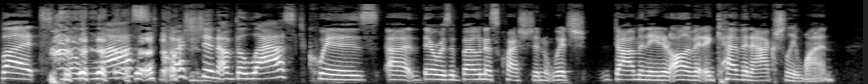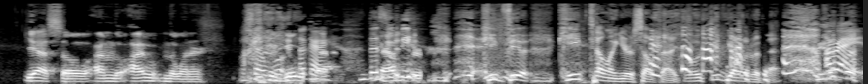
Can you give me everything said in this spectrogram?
but the last question of the last quiz, uh, there was a bonus question which dominated all of it, and Kevin actually won. Yeah, so I'm the I'm the winner. So, we'll, okay, this will be keep keep telling yourself that we'll keep going with that all right.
